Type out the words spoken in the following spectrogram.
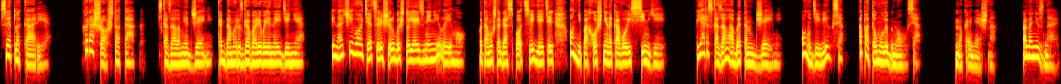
светло-карие. «Хорошо, что так», — сказала мне Дженни, когда мы разговаривали наедине. «Иначе его отец решил бы, что я изменила ему, потому что Господь свидетель, он не похож ни на кого из семьи». Я рассказала об этом Джейми. Он удивился, а потом улыбнулся. «Ну, конечно, она не знает,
